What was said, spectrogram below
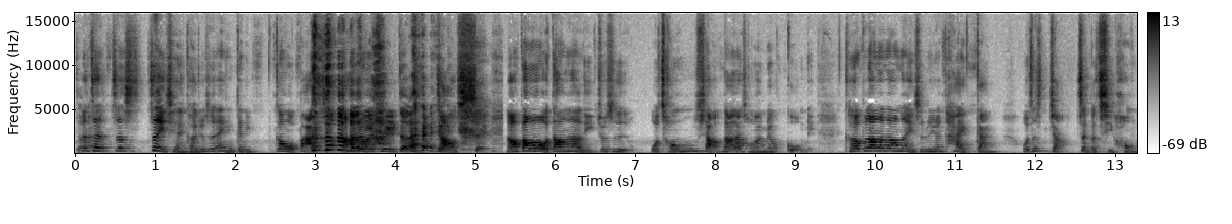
对那这这这以前可能就是，哎、你跟你跟我爸讲，然后就会去 对找谁，然后包括我到那里，就是我从小到大从来没有过敏，可不知道到那里是不是因为太干，我这脚整个起红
